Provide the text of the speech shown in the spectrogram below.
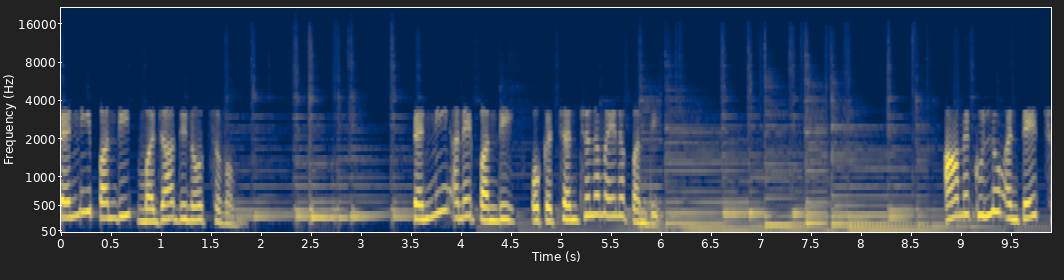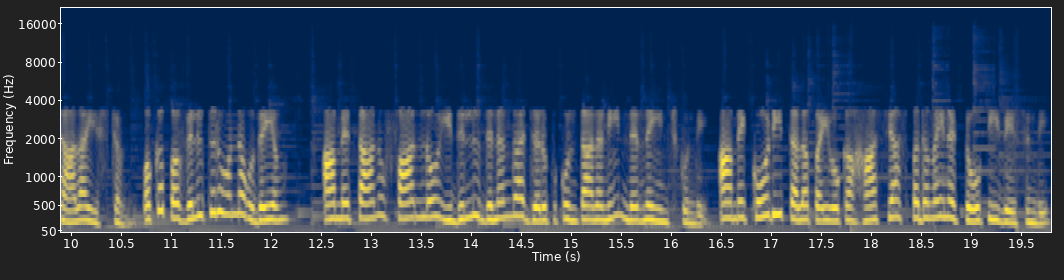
పెన్నీ పంది మజా దినోత్సవం. పెన్నీ అనే పంది ఒక చంచలమైన పంది. ఆమె కుళ్ళు అంటే చాలా ఇష్టం. ఒక వెలుతురు ఉన్న ఉదయం ఆమె తాను ఫార్మ్లో లో ఇదిల్లు దినంగా జరుపుకుంటానని నిర్ణయించుకుంది. ఆమె కోడి తలపై ఒక హాస్యాస్పదమైన టోపీ వేసింది.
